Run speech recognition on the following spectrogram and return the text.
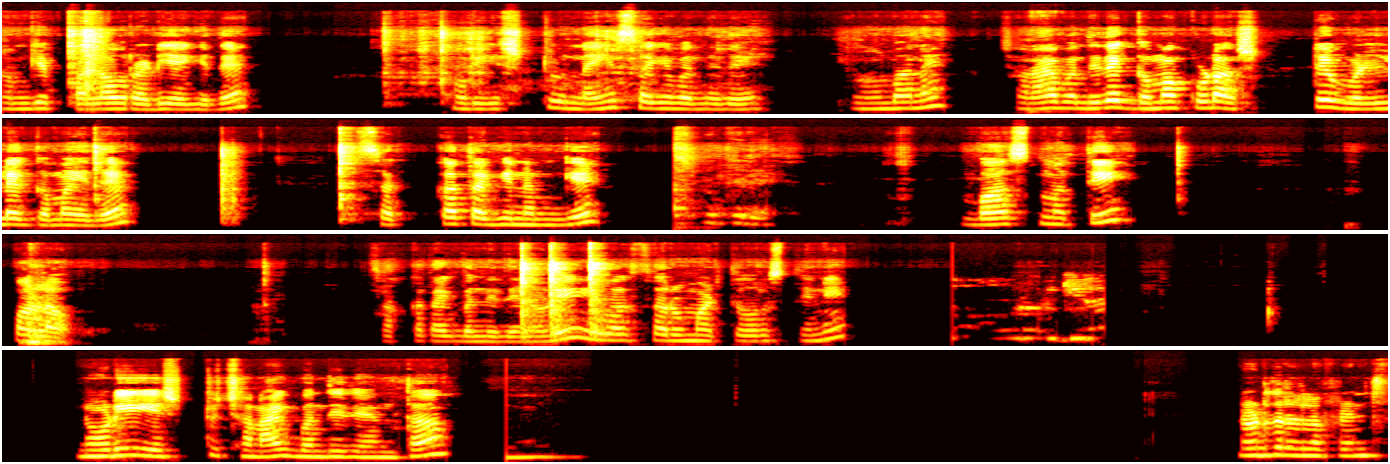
ನಮಗೆ ಪಲಾವ್ ರೆಡಿಯಾಗಿದೆ ನೋಡಿ ಎಷ್ಟು ನೈಸಾಗಿ ಬಂದಿದೆ. ತುಂಬಾ ಚೆನ್ನಾಗಿ ಬಂದಿದೆ. ಘಮ ಕೂಡ ಅಷ್ಟೇ ಒಳ್ಳೆ ಘಮ ಇದೆ. ಸಖತ್ತಾಗಿ ನಮಗೆ ಬಾಸ್ಮತಿ ಪಲಾವ್ ಸಖತ್ತಾಗಿ ಬಂದಿದೆ ನೋಡಿ. ಇವಾಗ ಸರ್ವ್ ಮಾಡಿ ತೋರಿಸ್ತೀನಿ. ನೋಡಿ ಎಷ್ಟು ಚೆನ್ನಾಗಿ ಬಂದಿದೆ ಅಂತ. ನೋಡಿದ್ರಲ್ಲ ಫ್ರೆಂಡ್ಸ್,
